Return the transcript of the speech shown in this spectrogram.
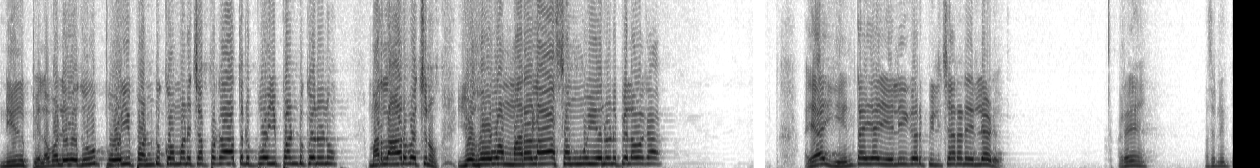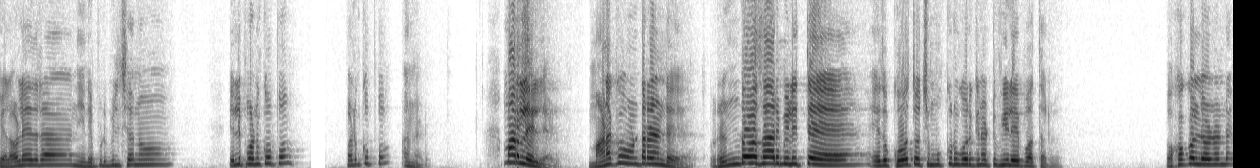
నేను పిలవలేదు పోయి పండుకోమని చెప్పగా అతడు పోయి పండుకొనను. మరలా ఆరువచనం యహోవ మరలా సమూహేలును పిలవగా. అయ్యా ఏంటయ్యా ఏలీ గారు పిలిచారని వెళ్ళాడు. అరే అసలు నేను పిలవలేదురా నేను ఎప్పుడు పిలిచాను? వెళ్ళి పండుకోపో పండుకోపో అన్నాడు. మరలా వెళ్ళాడు. మనకు ఉంటారండి రెండోసారి పిలిస్తే ఏదో కోత వచ్చి ముక్కును కొరికినట్టు ఫీల్ అయిపోతారు. ఒక్కొక్కరు చూడండి.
